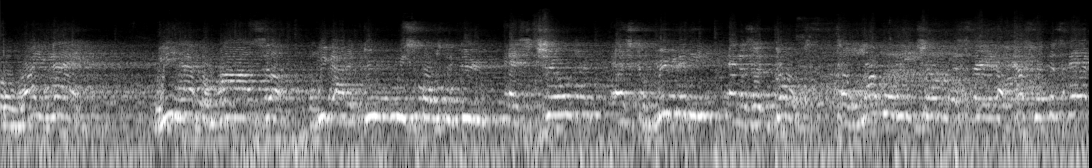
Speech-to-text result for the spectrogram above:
But right now, we have to rise up and we got to do what we're supposed to do as children, as community, and as adults to love with each other to stand up. That's what this anti-bullying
